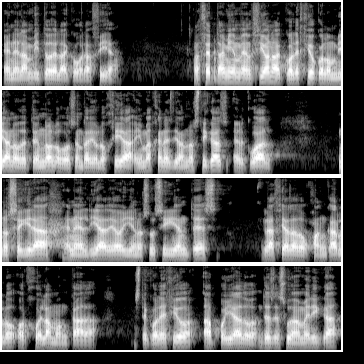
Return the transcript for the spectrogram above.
en el ámbito de la ecografía. Hacer también mención al Colegio Colombiano de Tecnólogos en Radiología e Imágenes Diagnósticas, el cual nos seguirá en el día de hoy y en los subsiguientes, gracias a don Juan Carlos Orjuela Moncada. Este colegio ha apoyado desde Sudamérica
